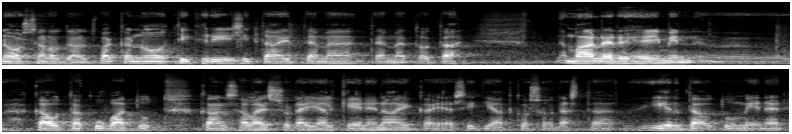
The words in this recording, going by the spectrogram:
no sanotaan nyt vaikka noottikriisi tai tämä, tämä tota, Mannerheimin kautta kuvatut kansalaissodan jälkeinen aika ja sitten jatkosodasta irtautuminen,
